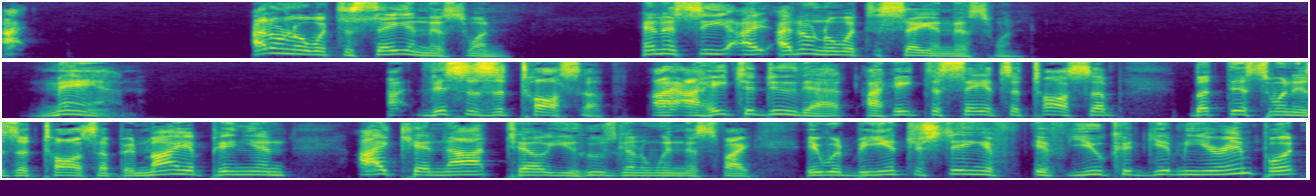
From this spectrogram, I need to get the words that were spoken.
I I don't know what to say in this one. Hennessy, I, I don't know what to say in this one. Man, I, this is a toss up. I, I hate to do that. I hate to say it's a toss up, but this one is a toss up. In my opinion, I cannot tell you who's going to win this fight. It would be interesting if, if you could give me your input.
